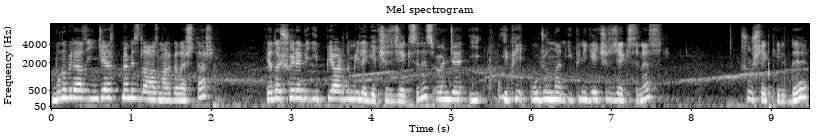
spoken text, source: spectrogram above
Bunu biraz inceltmemiz lazım arkadaşlar. Ya da şöyle bir ip yardımıyla geçireceksiniz. Önce ipi ucundan ipini geçireceksiniz. Şu şekilde.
